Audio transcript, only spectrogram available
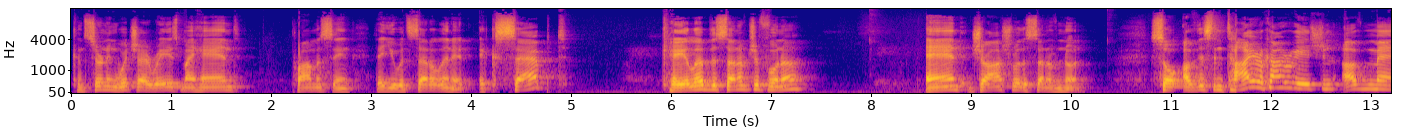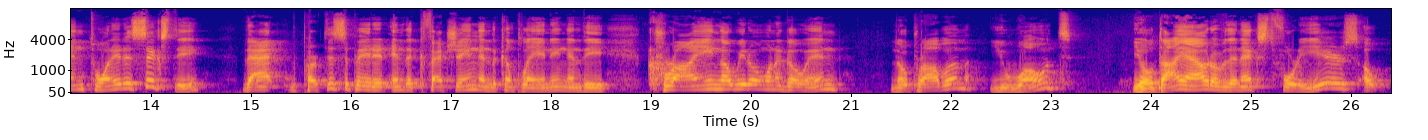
concerning which I raised my hand, promising that you would settle in it, except Caleb the son of Jephunneh and Joshua the son of Nun. So, of this entire congregation of men, 20 to 60, that participated in the fetching and the complaining and the crying, oh, we don't want to go in. No problem. You won't. You'll die out over the next 40 years. Oh,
